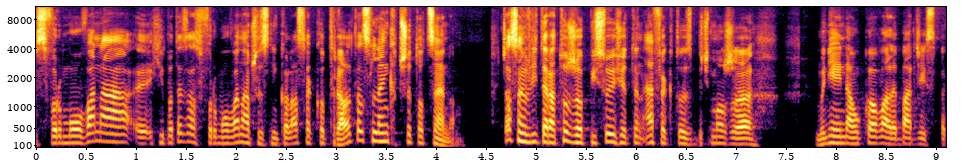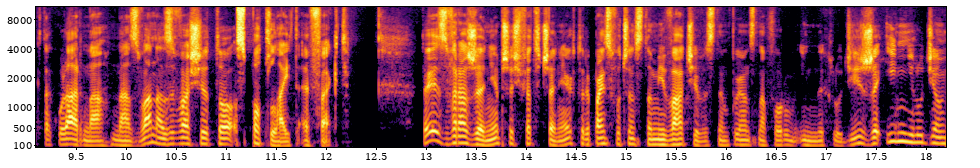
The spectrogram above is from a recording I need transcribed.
Sformułowana, hipoteza sformułowana przez Nikolasa Cottrella to jest lęk przed oceną. Czasem w literaturze opisuje się ten efekt, to jest być może mniej naukowa, ale bardziej spektakularna nazwa. Nazywa się to Spotlight Effect. To jest wrażenie, przeświadczenie, które Państwo często miewacie, występując na forum innych ludzi, że inni, ludzie,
